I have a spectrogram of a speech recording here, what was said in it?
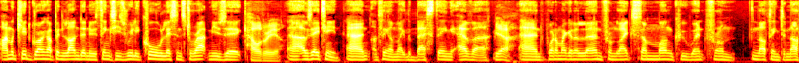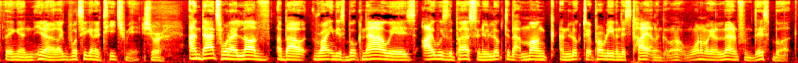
I'm a kid growing up in London who thinks he's really cool, listens to rap music. How old were you? Uh, I was 18, and I think I'm like the best thing ever. Yeah. And what am I going to learn from like some monk who went from nothing to nothing? And you know, like what's he going to teach me? Sure. And that's what I love about writing this book now is I was the person who looked at that monk and looked at probably even this title and go, oh, what am I going to learn from this book?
